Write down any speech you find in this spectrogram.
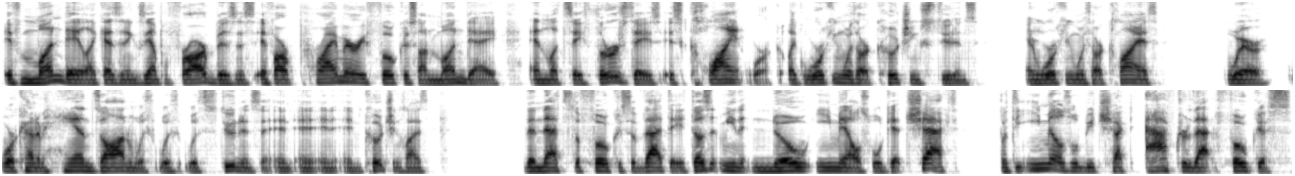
if monday like as an example for our business if our primary focus on monday and let's say thursdays is client work like working with our coaching students and working with our clients where we're kind of hands-on with with, with students and, and, and coaching clients then that's the focus of that day. It doesn't mean that no emails will get checked but the emails will be checked after that focus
